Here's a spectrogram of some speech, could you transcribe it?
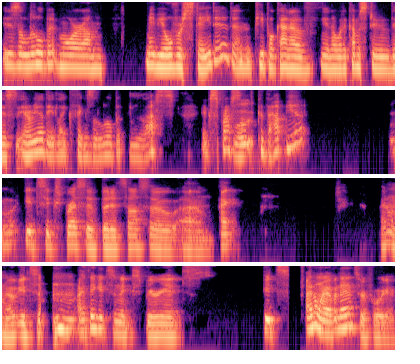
It is a little bit more um maybe overstated and people kind of you know when it comes to this area they like things a little bit less expressive. Well, could that be it? it's expressive but it's also um i i don't know. It's i think it's an experience. It's i don't have an answer for you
